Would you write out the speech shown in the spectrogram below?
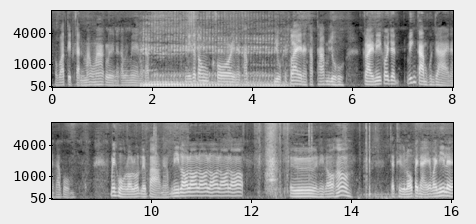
เพราะว่าติดกันมากๆเลยนะครับแม่นะครับอันนี้ก็ต้องคอยนะครับ อยู่ใกล้ๆนะครับ ถ้าอยู่ไกลนี้ก็จะวิ่งตามคุณยายนะครับ ผม ไม่ห่วงล้อรถหรือเปล่านะครับ นี่ล้อล้อล้อล้อล้อล้อเออนี่ล้อเฮ้าจะถือล้อไปไหนไว้นี่เลย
